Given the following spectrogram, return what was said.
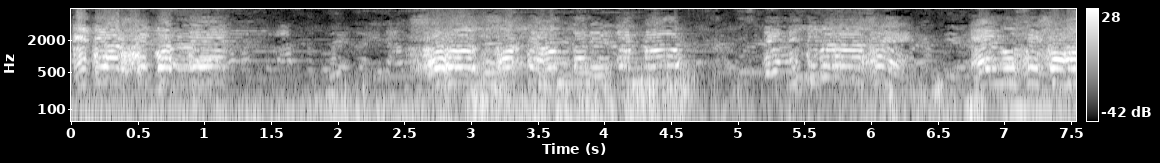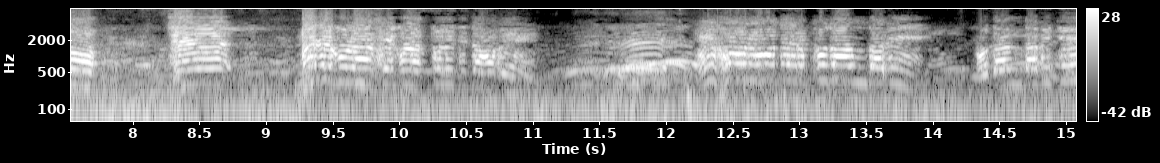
বিটিআরসি কর্তৃক আমদানির জন্য যে নীতিমালা আছে। এনওসি সহ যে তুলে দিতে হবে। এখন আমাদের প্রধান দাবি প্রধান দাবি কি?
